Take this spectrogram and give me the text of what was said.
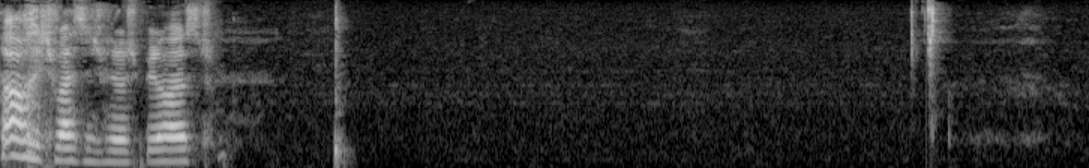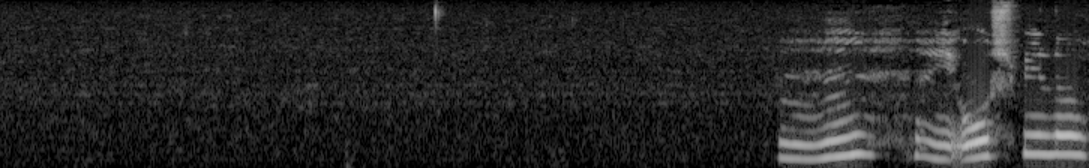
Ach, ich weiß nicht, wie das Spiel heißt. Mhm. IO-Spiele.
